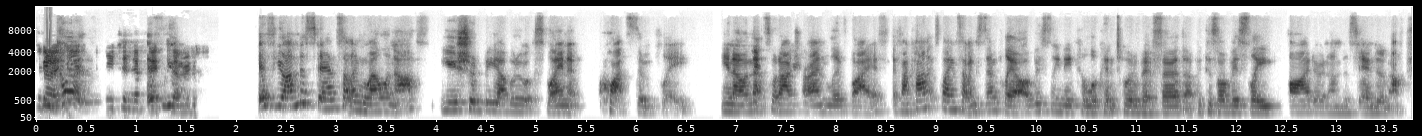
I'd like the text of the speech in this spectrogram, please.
you know, because you need to have that clarity. If you understand something well enough, you should be able to explain it quite simply you know, and that's what I try and live by. If, if I can't explain something simply, I obviously need to look into it a bit further because obviously I don't understand enough.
